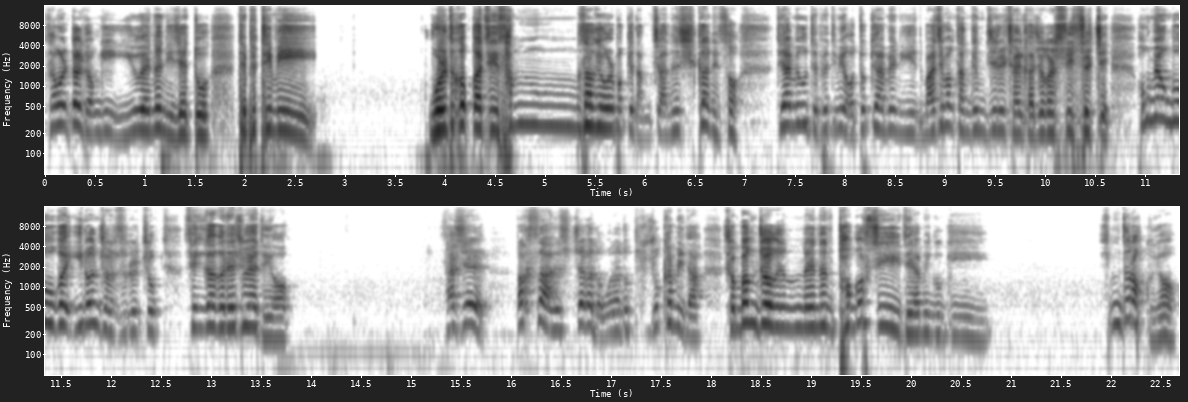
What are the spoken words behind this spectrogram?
3월달 경기 이후에는 이제 또 대표팀이 월드컵까지 3, 4개월밖에 남지 않은 시간에서 대한민국 대표팀이 어떻게 하면 이 마지막 당금질을 잘 가져갈 수 있을지 홍명보가 이런 전술을 좀 생각을 해줘야 돼요. 사실 박스 안에 숫자가 너무나도 부족합니다. 전방전에는 턱없이 대한민국이 힘들었고요.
